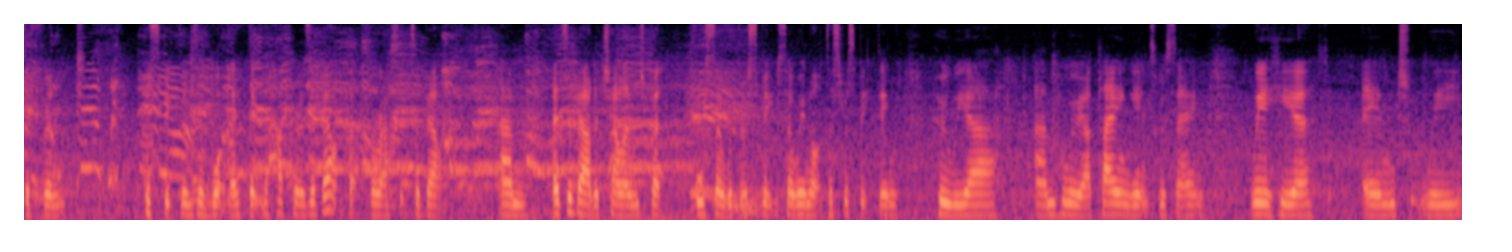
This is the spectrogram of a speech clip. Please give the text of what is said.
different perspectives of what they think the haka is about, but for us it's about um, it's about a challenge, but also with respect. So we're not disrespecting who we are, um, who we are playing against. We're saying we're here, and we,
